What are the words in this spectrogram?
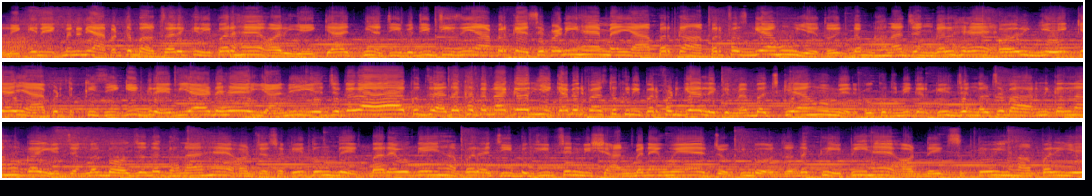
लेकिन एक मिनट यहाँ पर तो बहुत सारे क्रीपर है, और ये क्या इतनी अजीब अजीब चीज़ें यहाँ पर कैसे पड़ी है? मैं यहाँ पर कहाँ पर फंस गया हूँ? ये तो एकदम घना जंगल है। और ये क्या यहाँ पर तो किसी की ग्रेवयार्ड है? यानी ये जगह कुछ ज़्यादा खतरनाक है, और ये क्या मेरे पास तो क्रीपर फट गया, लेकिन मैं बच गया हूँ। मेरे को कुछ भी करके इस जंगल से बाहर निकलना होगा। ये जंगल बहुत ज़्यादा घना है, और जैसा कि तुम देख पा रहे होगे, यहाँ पर अजीब अजीब से निशान बने हुए हैं, जो कि बहुत ज़्यादा क्रीपी हैं। और देख सकते हो यहाँ पर ये,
